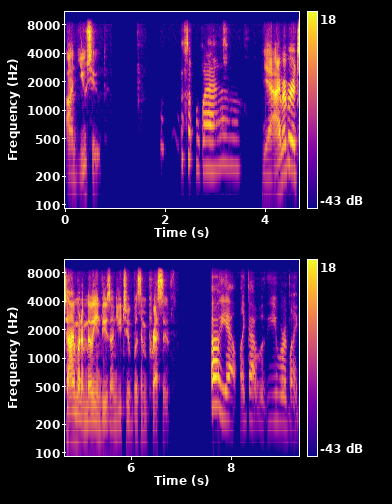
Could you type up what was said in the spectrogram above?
on YouTube. wow. Yeah, I remember a time when a million views on YouTube was impressive. Oh yeah, like that was you were like,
